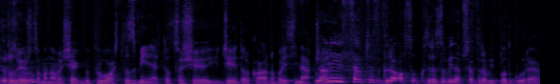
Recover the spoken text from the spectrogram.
yy, rozumiesz, co mam na myśli, jakby próbować to zmieniać, to co się dzieje dookoła, no bo jest inaczej. No ale jest cały czas gro osób, które sobie na przykład robi pod górę.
